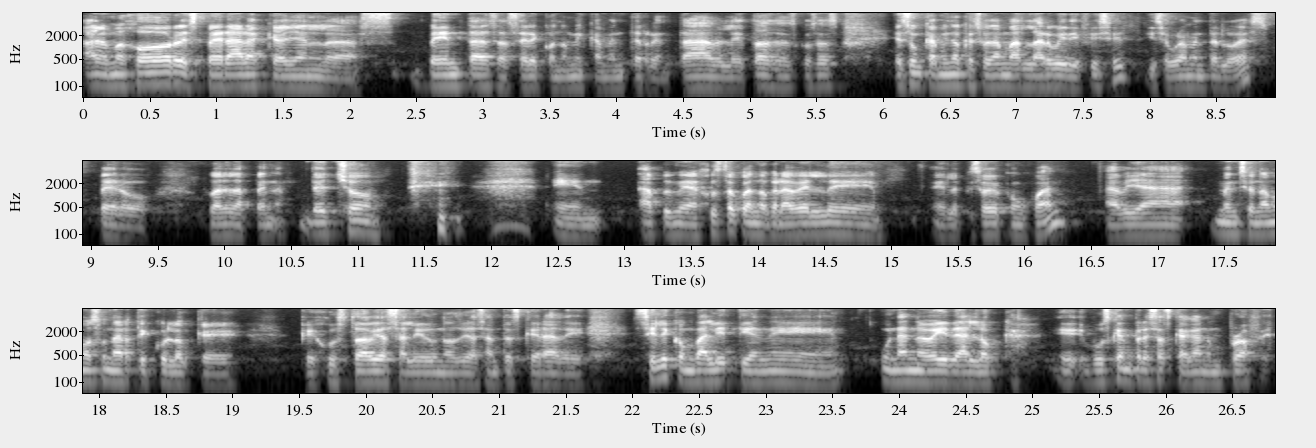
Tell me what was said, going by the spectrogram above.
a lo mejor esperar a que hayan las ventas, hacer económicamente rentable, todas esas cosas, es un camino que suena más largo y difícil, y seguramente lo es, pero vale la pena. De hecho, en, ah, pues mira, justo cuando grabé el, de, el episodio con Juan, había, mencionamos un artículo que, que justo había salido unos días antes, que era de Silicon Valley tiene una nueva idea loca. Eh, busca empresas que hagan un profit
